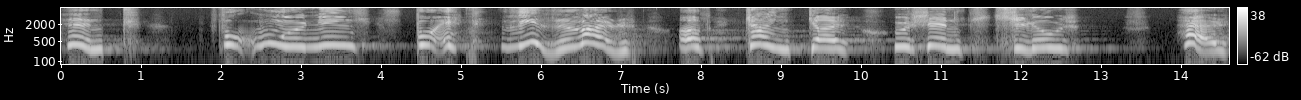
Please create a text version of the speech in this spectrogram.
hänt. Få ordning på ett virrvarr av tankar och känslor. Här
